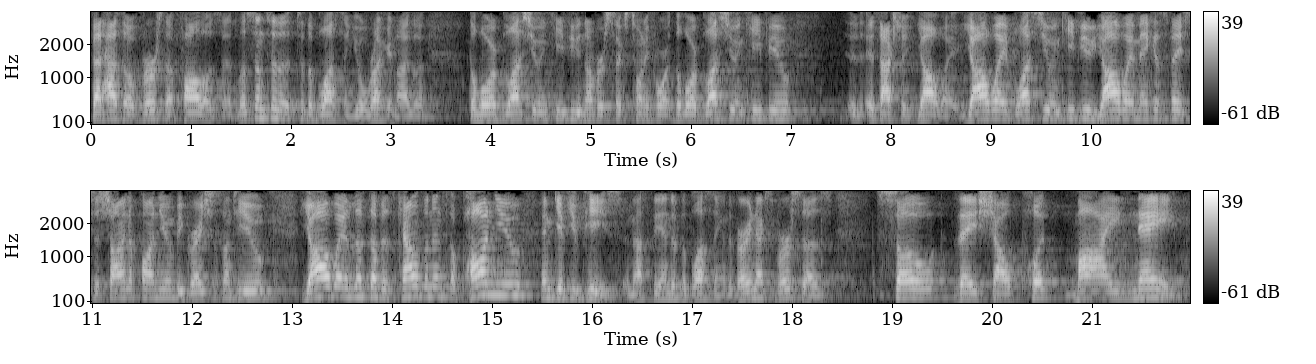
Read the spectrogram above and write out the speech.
that has a verse that follows it. Listen to the, to the blessing. You'll recognize it. The Lord bless you and keep you. Number 624. The Lord bless you and keep you. It's actually Yahweh. Yahweh bless you and keep you. Yahweh make his face to shine upon you and be gracious unto you. Yahweh lift up his countenance upon you and give you peace. And that's the end of the blessing. And the very next verse says, So they shall put my name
